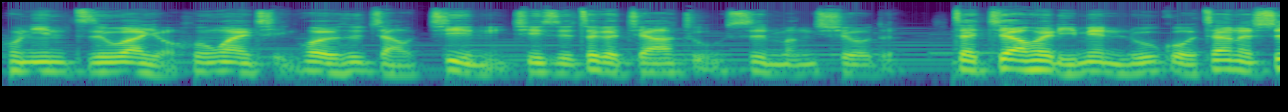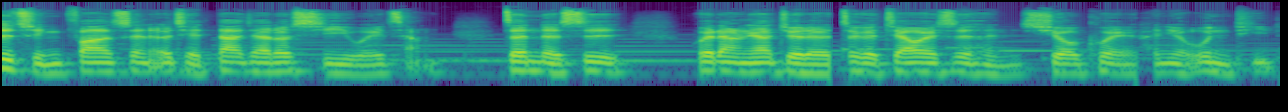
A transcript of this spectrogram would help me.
婚姻之外有婚外情，或者是找妓女，其实这个家族是蒙羞的。在教会里面，如果这样的事情发生，而且大家都习以为常，真的是。会让人家觉得这个教会是很羞愧、很有问题的。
